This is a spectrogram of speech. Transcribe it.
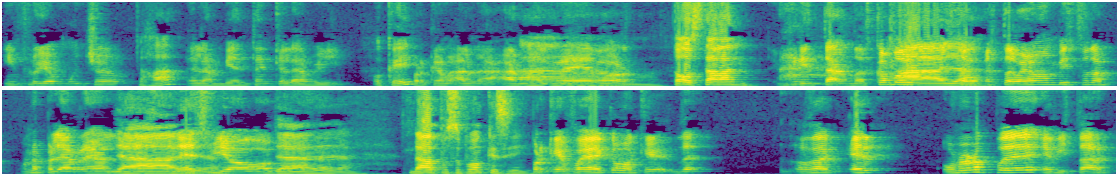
Influyó mucho Ajá. el ambiente en que la vi. Ok. Porque a, a- a mi Ah, alrededor Todos estaban. gritando. Es como Ah, si estuviéramos visto una, una pelea real Ya, en ya, HBO. ya, o ya, ya, ya. No, pues supongo que sí. Porque fue como que. de- o sea, él- uno no puede evitar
